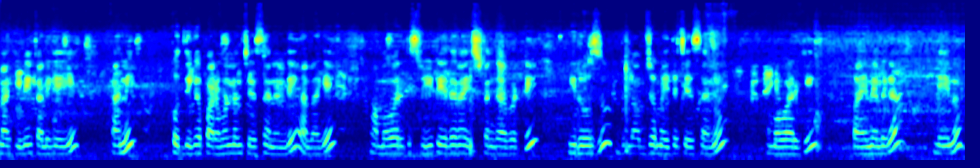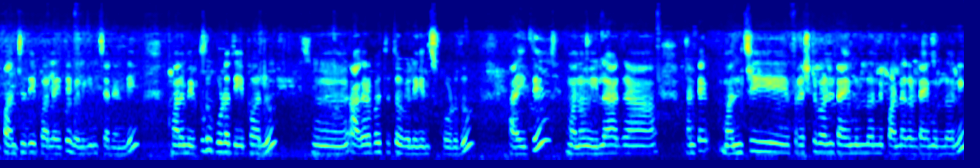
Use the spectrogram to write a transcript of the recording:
నాకు ఇవే కలిగాయి అని కొద్దిగా పరమణం చేశానండి. అలాగే అమ్మవారికి స్వీట్ ఏదైనా ఇష్టం కాబట్టి ఈరోజు గులాబ్ జామ్ అయితే చేశాను. అమ్మవారికి ఫైనల్గా నేను పంచదీపాలు అయితే వెలిగించానండి. మనం ఎప్పుడు కూడా దీపాలు అగరబత్తితో వెలిగించకూడదు. అయితే మనం ఇలాగా అంటే మంచి ఫెస్టివల్ టైముల్లోని పండగల టైముల్లోని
